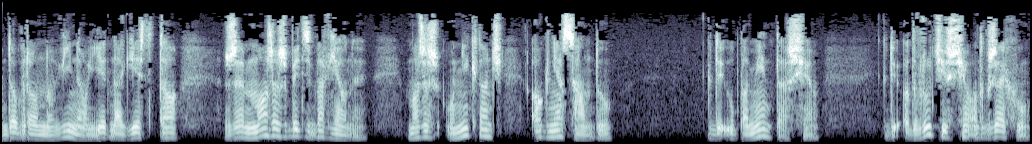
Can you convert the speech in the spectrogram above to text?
Dobrą nowiną jednak jest to, że możesz być zbawiony, możesz uniknąć ognia sądu. Gdy upamiętasz się, gdy odwrócisz się od grzechu,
